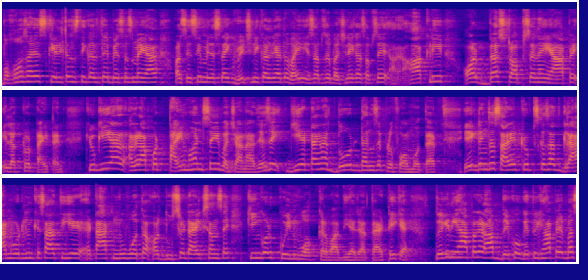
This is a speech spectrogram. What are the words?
बहुत सारे स्केल्टन्स निकलते हैं बेसिस में यार, और सीसी में जैसे लाइक विच निकल जाए तो भाई ये सबसे बचने का सबसे आखिरी और बेस्ट ऑप्शन है यहाँ पे इलेक्ट्रो टाइटन क्योंकि यार, अगर आपको टाइम हंट से भी बचाना है, जैसे ये अटैक ना दो ढंग से परफॉर्म होता है। एक ढंग से सारे ट्रुप्स के साथ ग्रैंड वोडन के साथ ये अटैक मूव होता है, और दूसरे डायरेक्शन से किंग और क्वीन वॉक करवा दिया जाता है, ठीक है? लेकिन यहाँ पर अगर आप देखोगे तो यहाँ पे बस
